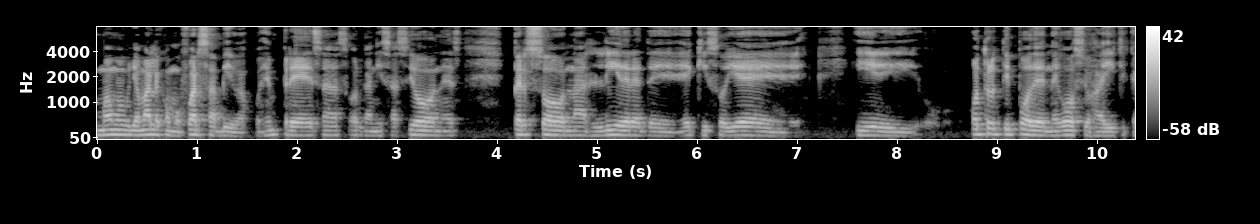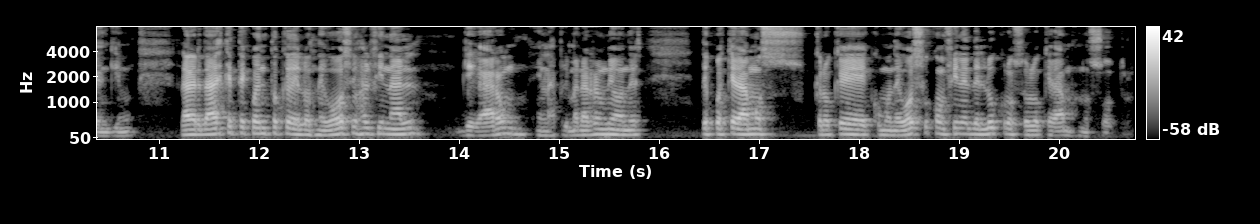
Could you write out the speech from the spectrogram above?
vamos a llamarle como fuerzas vivas, pues empresas, organizaciones, personas, líderes de X o Y y otro tipo de negocios ahí que La verdad es que te cuento que de los negocios al final llegaron en las primeras reuniones, después quedamos, creo que como negocio con fines de lucro solo quedamos nosotros.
